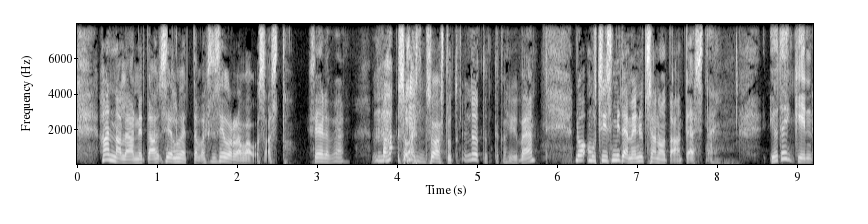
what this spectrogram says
Hannalle annetaan se luettavaksi seuraava osasto. Selvä. Ah, suostut? No totta kai. Hyvä. No, mutta siis mitä me nyt sanotaan tästä? Jotenkin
